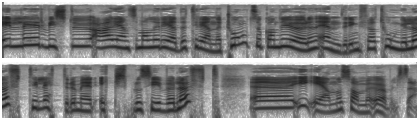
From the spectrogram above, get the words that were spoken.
Eller hvis du er en som allerede trener tungt, så kan du gjøre en endring fra tunge løft til lettere og mer eksplosive løft eh, i én og samme øvelse.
